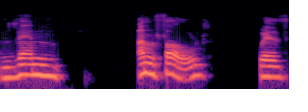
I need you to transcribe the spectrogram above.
and then unfold with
